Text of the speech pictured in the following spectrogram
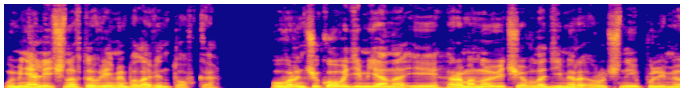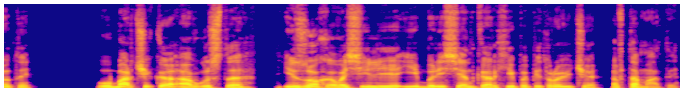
У меня лично в то время была винтовка. У Ворончукова Демьяна и Романовича Владимира ручные пулеметы, у Барчика Августа, Изоха Василия и Борисенко Архипа Петровича автоматы.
